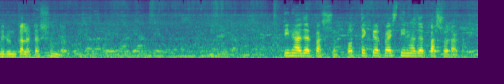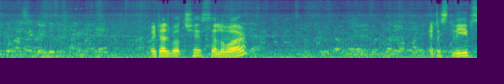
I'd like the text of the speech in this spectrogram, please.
মেরুন কালারটা সুন্দর। তিন হাজার পাঁচশো। প্রত্যেকটার প্রাইস তিন হাজার পাঁচশো টাকা। এটা আসবে হচ্ছে সালোয়ার এটা স্লিপস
